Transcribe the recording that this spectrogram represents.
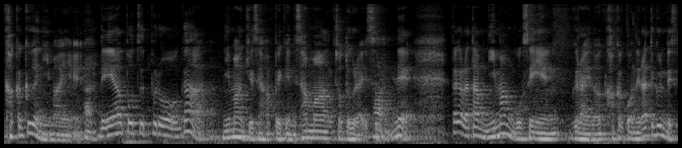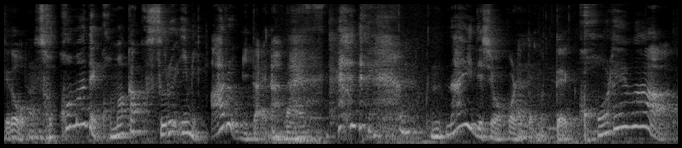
価格が2万円、はい。で AirPods Pro が2万9800円で3万ちょっとぐらいするんで、だから多分2万5000円ぐらいの価格を狙ってくるんですけど、はい。そこまで細かくする意味あるみたいな。ない。ないでしょうこれと思って。これは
